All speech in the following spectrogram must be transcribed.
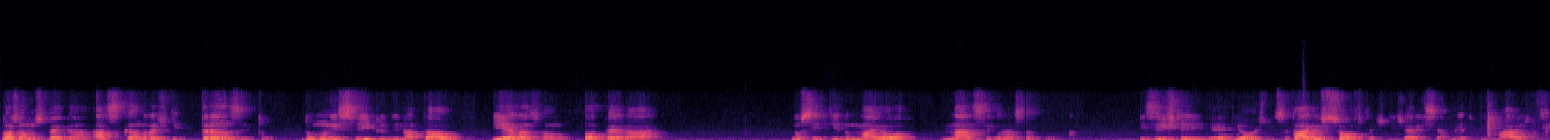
nós vamos pegar as câmaras de trânsito do município de Natal e elas vão operar no sentido maior na segurança pública. Existem, é, Diógenes, vários softwares de gerenciamento de imagens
